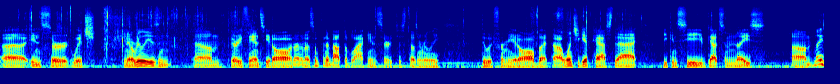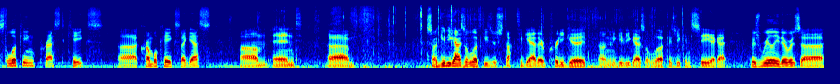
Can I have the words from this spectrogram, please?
uh, insert, which you know really isn't um, very fancy at all. And I don't know, something about the black insert just doesn't really do it for me at all. But uh, once you get past that, you can see you've got some nice, um, nice looking pressed cakes, uh, crumble cakes, I guess. Um, and um, so I'll give you guys a look. These are stuck together pretty good. I'm going to give you guys a look. As you can see, I got, there's really, there was a,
